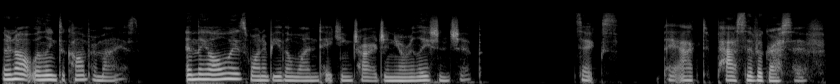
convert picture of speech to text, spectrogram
They're not willing to compromise. And they always wanna be the one taking charge in your relationship. Six, they act passive aggressive.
